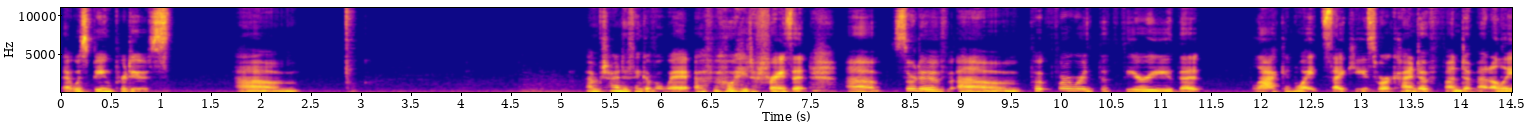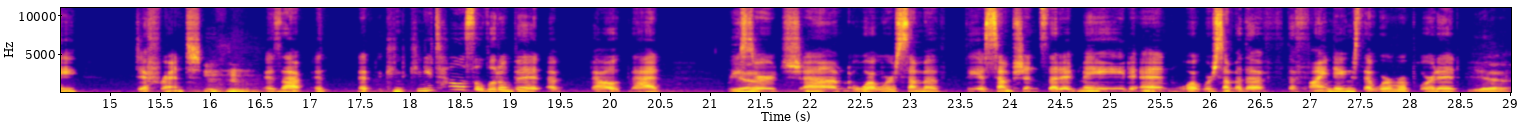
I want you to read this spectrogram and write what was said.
that was being produced. Um, I'm trying to think of a way of a way to phrase it. Um, sort of um, put forward the theory that black and white psyches were kind of fundamentally different. Mm-hmm. Is that it, it, can can you tell us a little bit about that research? Yeah. Um, what were some of the assumptions that it made, and what were some of the the findings that were reported? Yeah,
